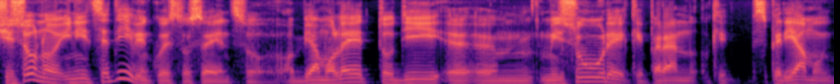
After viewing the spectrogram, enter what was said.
ci sono iniziative in questo senso, abbiamo letto di eh, ehm, misure che, anno, che, speriamo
